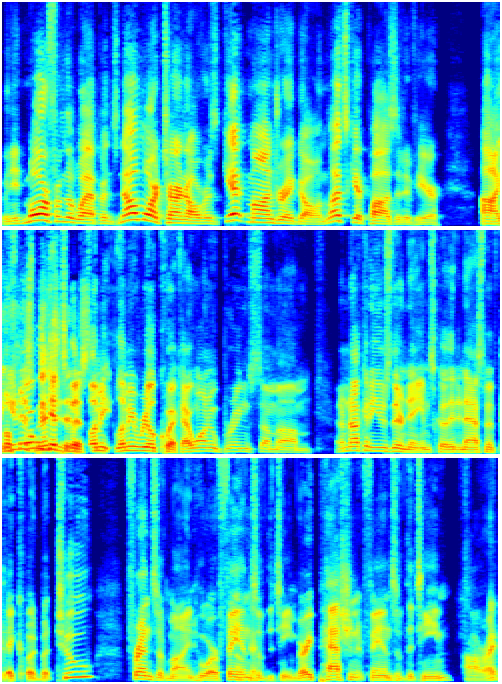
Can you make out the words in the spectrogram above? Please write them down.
We need more from the weapons. No more turnovers. Get Mondre going. Let's get positive here. Uh, Before just we get to it. this, let me let me real quick. I want to bring some, um, and I'm not going to use their names because they didn't ask me if they could, but two friends of mine who are fans okay. of the team, very passionate fans of the team. All right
